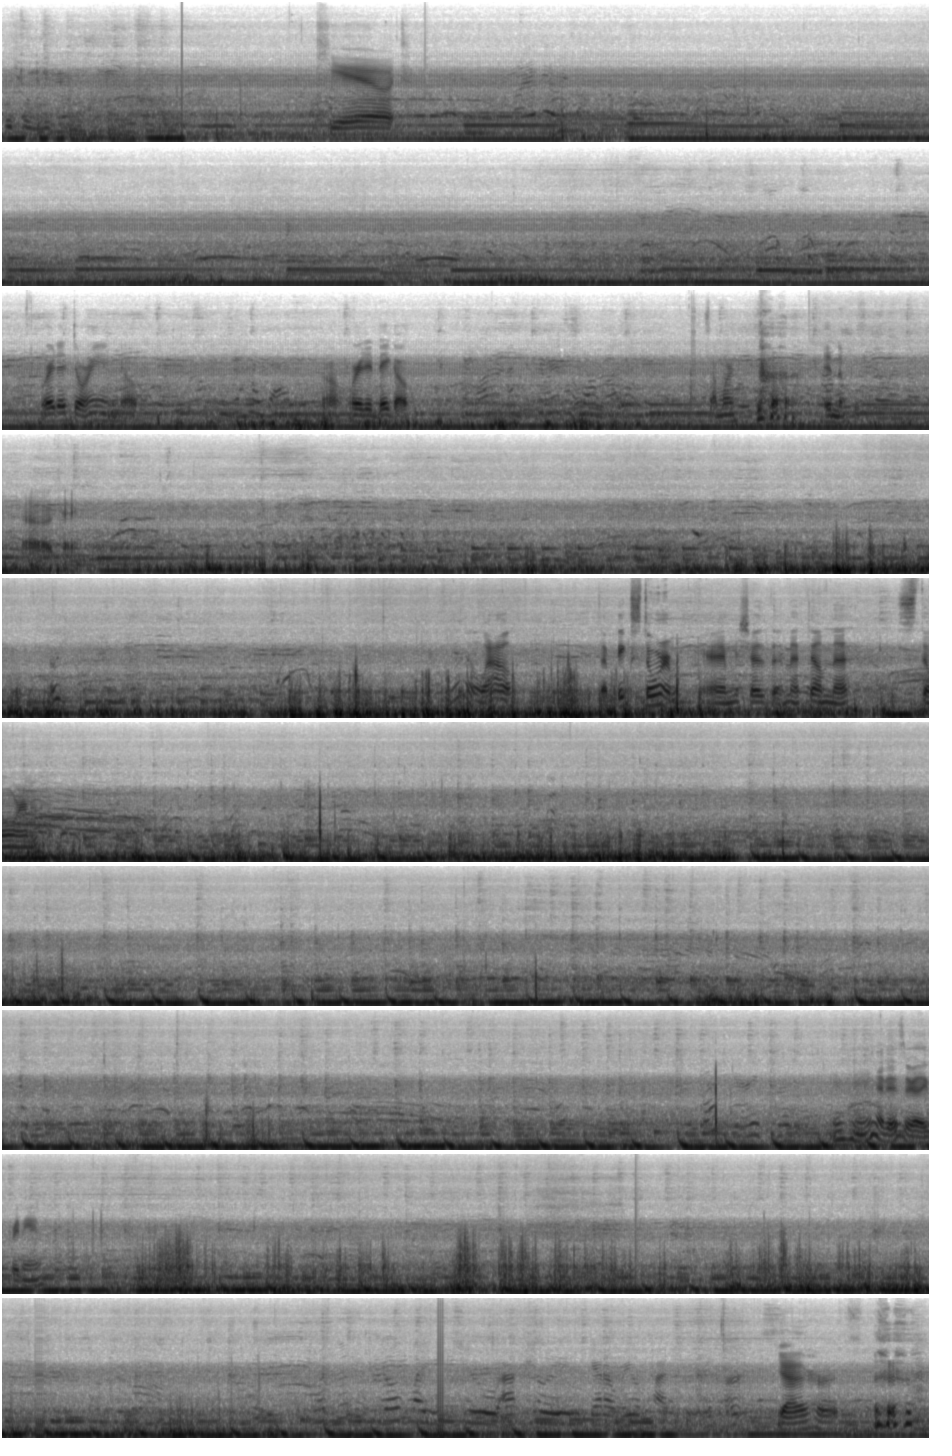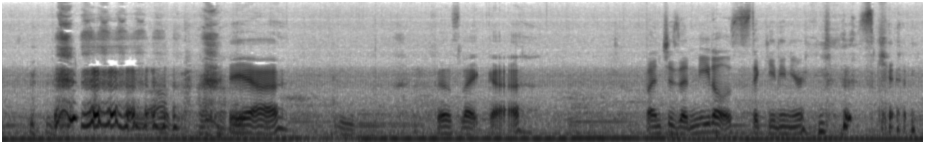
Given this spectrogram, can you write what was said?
Which? Cute. Where did Dorian go? Oh, where did they go? Somewhere? In the Oh, okay. Storm. I'm gonna show them, I'm gonna film the storm. It is really pretty. Yeah, it hurts. yeah. Feels like uh, bunches of needles sticking in your skin.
